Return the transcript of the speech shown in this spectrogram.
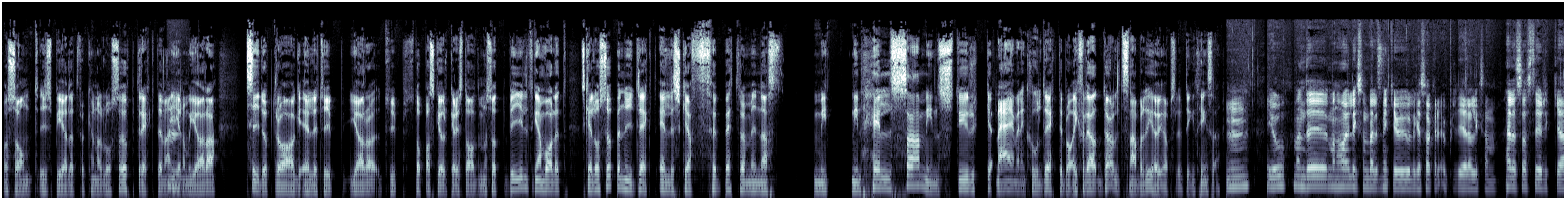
och sånt i spelet för att kunna låsa upp dräkterna Mm. genom att göra sidouppdrag eller typ, göra, typ stoppa skurkar i staden. Men så att det blir lite grann valet, ska jag låsa upp en ny dräkt eller ska jag förbättra mina, mitt, min hälsa, min styrka? Nej, men en cool dräkt är bra. Ifall jag dör lite snabbare, det gör ju absolut ingenting. Så. Mm, jo, men det, man har ju liksom väldigt mycket olika saker att uppgradera. Liksom. Hälsa, styrka,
